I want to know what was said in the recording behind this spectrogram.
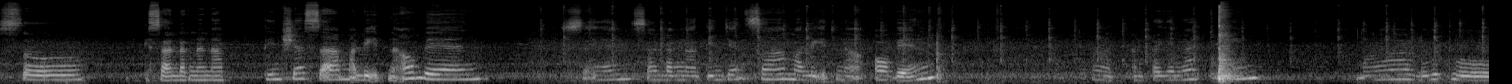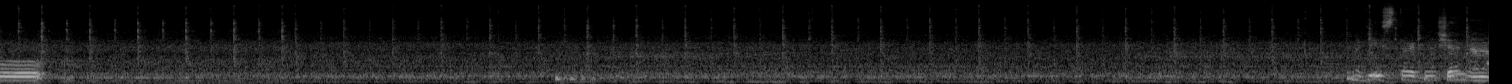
So, isa lang na natin siya sa maliit na oven. So, ayan, isa lang natin dyan sa maliit na oven. At antayin natin maluto. Nag-start na siya na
